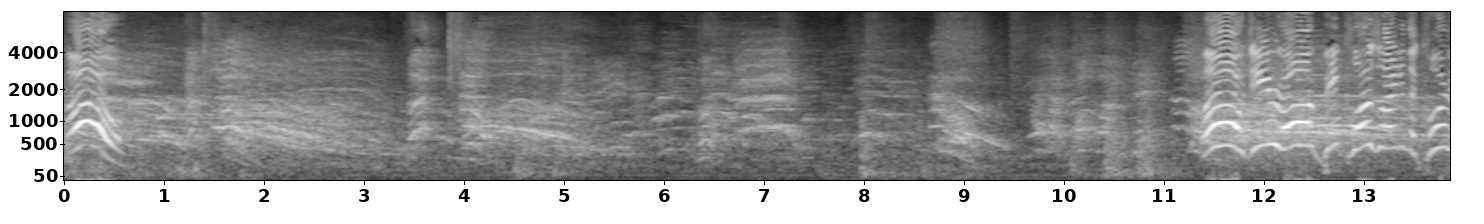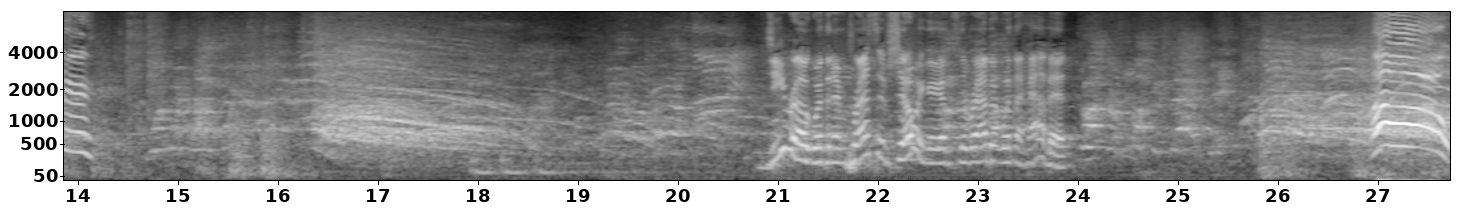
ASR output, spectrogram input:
Oh! Oh, D-Rock! Big clothesline in the corner. D-Rogue with an impressive showing against the Rabbit with a Habit. Oh!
